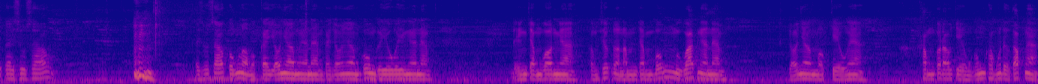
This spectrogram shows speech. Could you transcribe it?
Cái cây số 6 cây số 6 cũng là một cây vỏ nhôm nha anh em. Cây vỏ nhôm của một cây UV nha anh em. Điện 100V nha. Công suất là 540W nha anh em. Vỏ nhôm một chiều nha. Không có đau chiều cũng không có đều tóc nha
